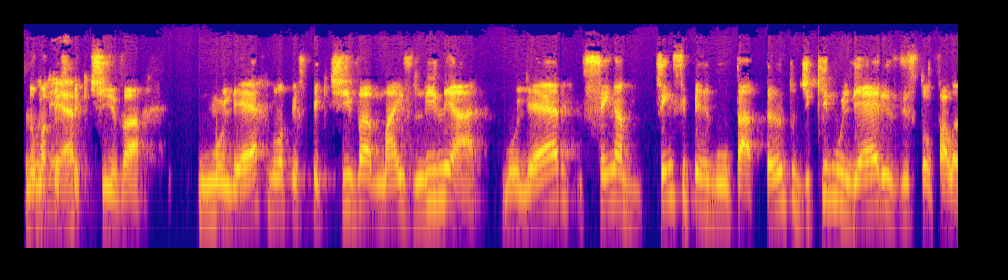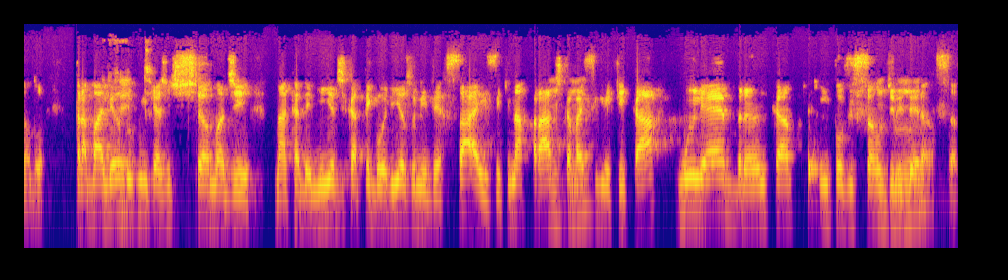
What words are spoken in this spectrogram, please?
numa mulher. perspectiva mulher, numa perspectiva mais linear. Mulher sem, a, sem se perguntar tanto de que mulheres estou falando trabalhando Perfeito. com o que a gente chama de, na academia, de categorias universais, e que na prática uhum. vai significar mulher branca em posição uhum. de liderança.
